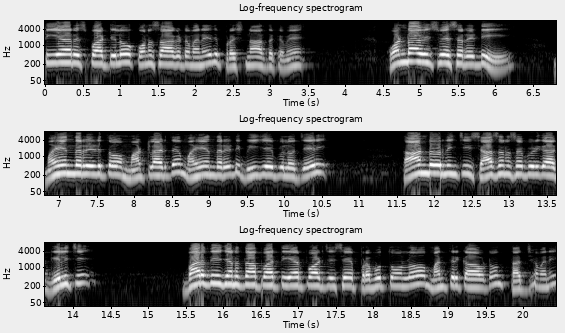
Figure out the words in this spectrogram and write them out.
టీఆర్ఎస్ పార్టీలో కొనసాగటం అనేది ప్రశ్నార్థకమే. కొండా విశ్వేశ్వర రెడ్డి మహేందర్ రెడ్డితో మాట్లాడితే మహేందర్ రెడ్డి బీజేపీలో చేరి తాండూరు నుంచి శాసనసభ్యుడిగా గెలిచి భారతీయ జనతా పార్టీ ఏర్పాటు చేసే ప్రభుత్వంలో మంత్రి కావటం తథ్యమని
